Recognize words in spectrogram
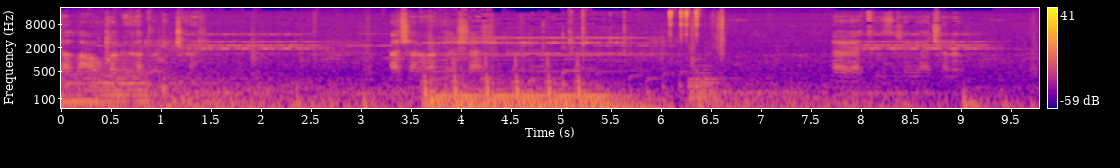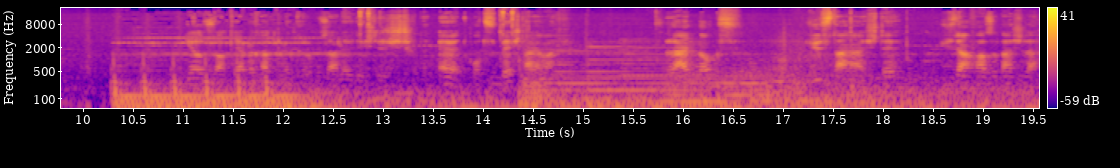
İnşallah avuka mekatronik çıkar. Açalım arkadaşlar. Evet hızlıca bir açalım. Yavuz Altıya mekatronik kırmızı alev değiştirici çıktı. Evet 35 tane var. Rhinox 100 tane açtı. 100'den fazla da da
